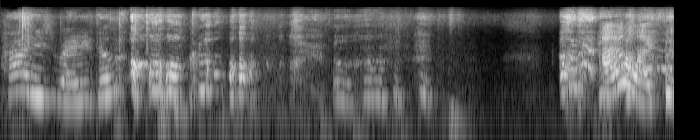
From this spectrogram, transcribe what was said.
Ham is very delicious. Oh, I like to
